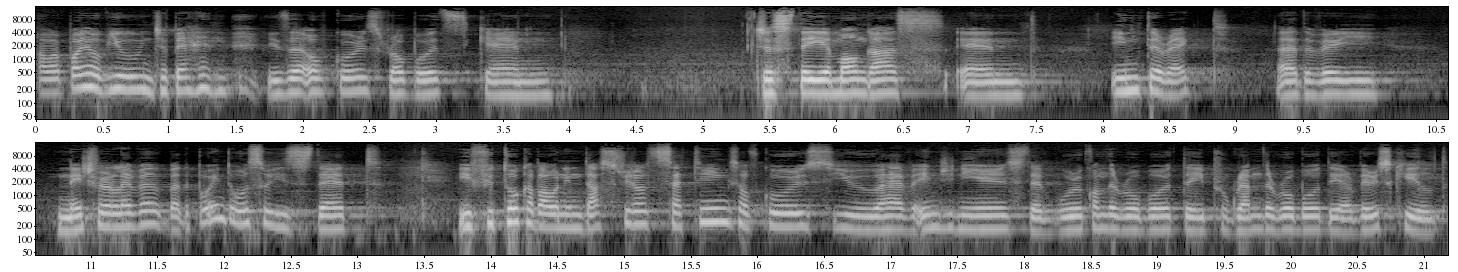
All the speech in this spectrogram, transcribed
Our point of view in Japan is that, of course, robots can just stay among us and interact at a very natural level. But the point also is that if you talk about industrial settings, of course, you have engineers that work on the robot, they program the robot, they are very skilled.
